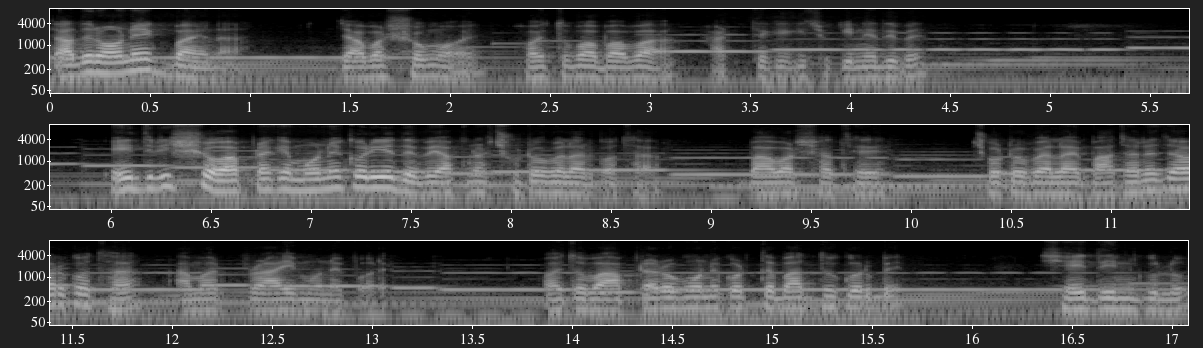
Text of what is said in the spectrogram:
তাদের অনেক বায়না। যাবার সময় হয়তোবা বাবা হাট থেকে কিছু কিনে দেবে। এই দৃশ্য আপনাকে মনে করিয়ে দেবে আপনার ছোটবেলার কথা। বাবার সাথে ছোটবেলায় বাজারে যাওয়ার কথা আমার প্রায় মনে পড়ে। হয়তোবা আপনারও মনে করতে বাধ্য করবে সেই দিনগুলো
